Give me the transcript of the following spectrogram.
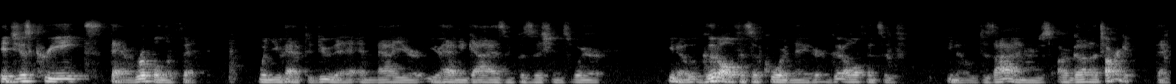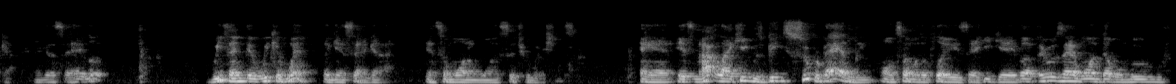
it just creates that ripple effect when you have to do that. And now you're you're having guys in positions where, you know, good offensive coordinator, good offensive, you know, designers are gonna target that guy. They're gonna say, hey, look, we think that we can win against that guy in some one-on-one situations. And it's not like he was beat super badly on some of the plays that he gave up. There was that one double move,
